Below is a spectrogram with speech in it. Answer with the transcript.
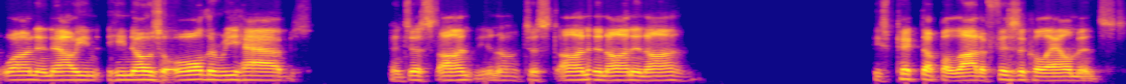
one and now he he knows all the rehabs and just on, you know, just on and on and on. He's picked up a lot of physical ailments.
